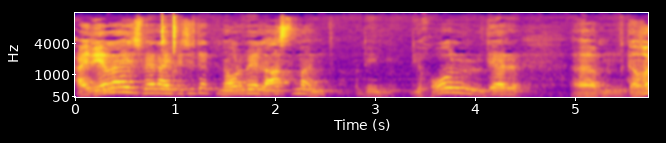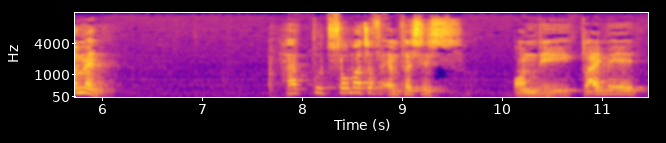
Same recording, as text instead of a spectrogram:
I realized when I visited Norway last month, the, the whole their um, government have put so much of emphasis on the climate,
